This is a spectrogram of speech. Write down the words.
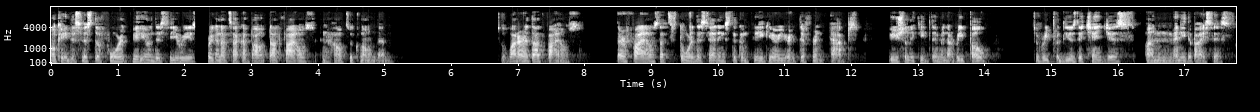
Okay, this is the fourth video in this series. We're gonna talk about dot files and how to clone them. So what are dot files? They're files that store the settings to configure your different apps. You usually keep them in a repo to reproduce the changes on many devices.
